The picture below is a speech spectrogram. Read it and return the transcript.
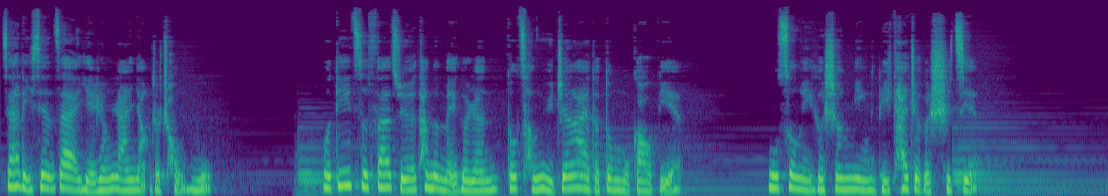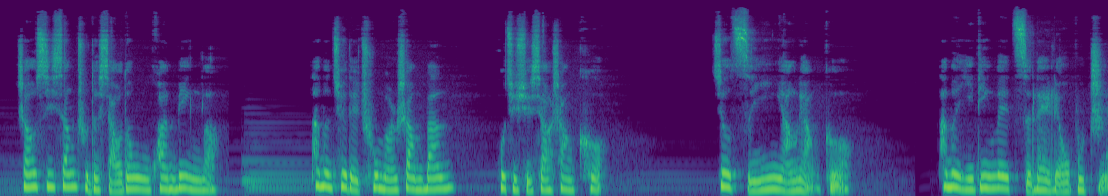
家里现在也仍然养着宠物。我第一次发觉，他们每个人都曾与真爱的动物告别，目送一个生命离开这个世界。朝夕相处的小动物患病了，他们却得出门上班或去学校上课，就此阴阳两隔。他们一定为此泪流不止。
